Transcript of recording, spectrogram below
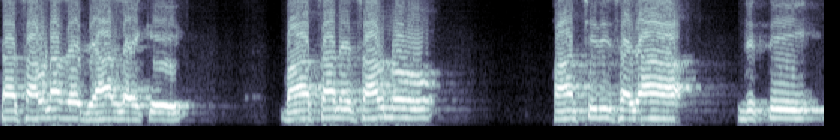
ਤਾਂ ਸਭਨਾਂ ਦੇ ਬਿਆਨ ਲੈ ਕੇ ਬਾਦਸ਼ਾਹ ਨੇ ਸਭ ਨੂੰ ਫਾਂਸੀ ਦੀ ਸਜ਼ਾ ਦਿੱਤੀ।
